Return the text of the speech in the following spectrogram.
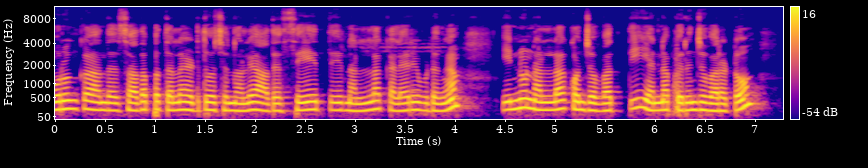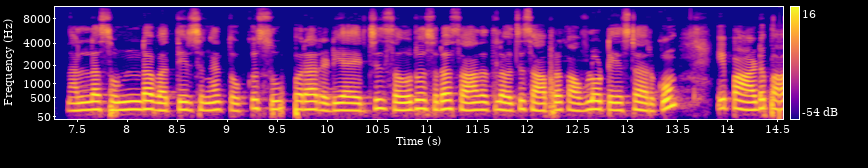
முருங்கை அந்த சதப்பத்தெல்லாம் எடுத்து வச்சுருந்தோம் இல்லையா? அதை சேர்த்து நல்லா கிளறி விடுங்க. இன்னும் நல்லா கொஞ்சம் வற்றி எண்ணெய் பிரிஞ்சு வரட்டும். நல்லா சுண்டாக வத்திருச்சுங்க. தொக்கு சூப்பராக ரெடி ஆயிடுச்சு சுட சுட சாதத்தில் வச்சு சாப்பிட்றதுக்கு அவ்வளோ டேஸ்ட்டாக இருக்கும். இப்போ அடுப்பை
